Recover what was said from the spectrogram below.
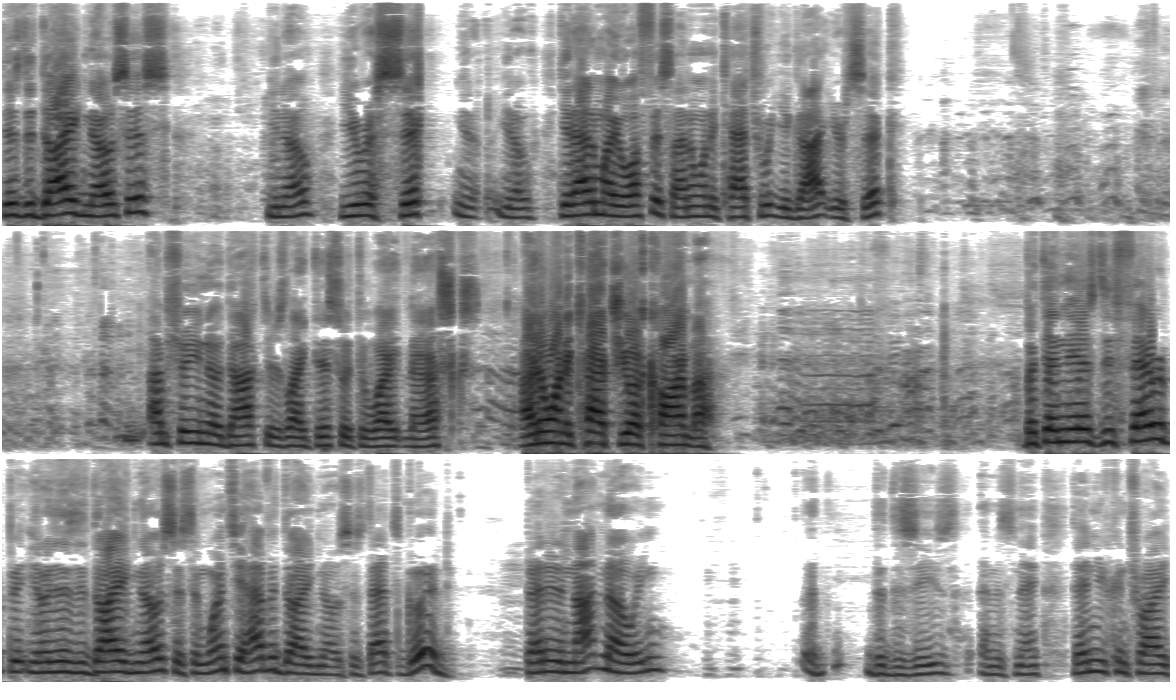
There's the diagnosis. You know, you're a sick, you know, you know, get out of my office. I don't want to catch what you got. You're sick. I'm sure you know doctors like this with the white masks. I don't want to catch your karma. But then there's the therapy, you know, there's the diagnosis. And once you have a diagnosis, that's good. Better than not knowing the disease and its name. Then you can try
